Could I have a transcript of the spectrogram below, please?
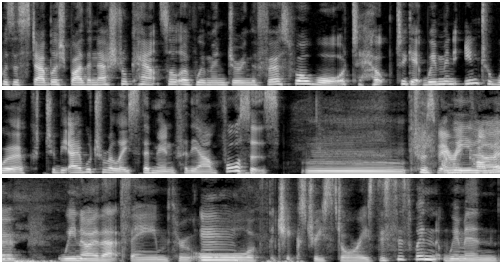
was established by the National Council of Women during the First World War to help to get women into work to be able to release their men for the armed forces, Mm. which was very we common. Know, we know that theme through Mm. all of the Chickstery stories. This is when women,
